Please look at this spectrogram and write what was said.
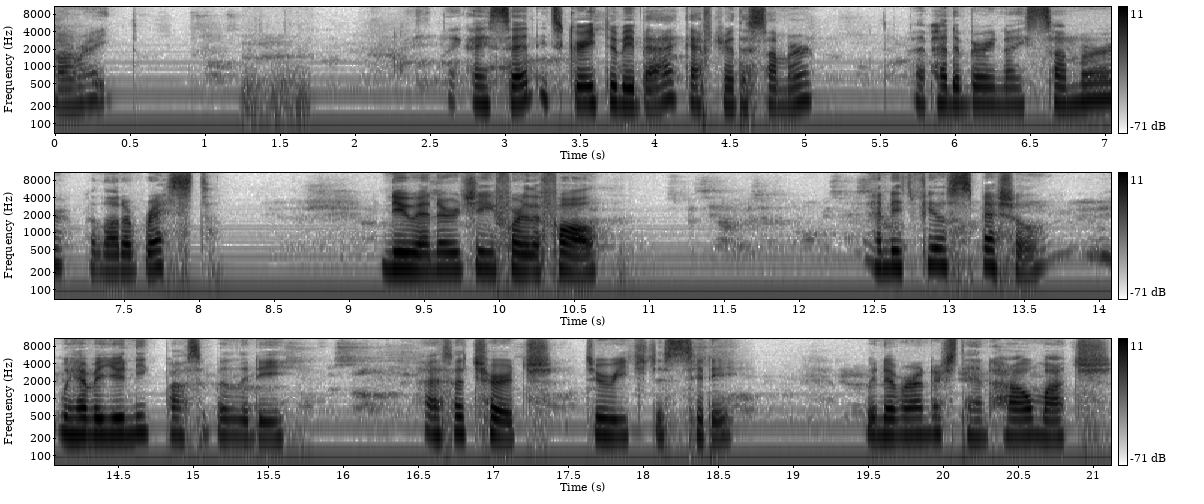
All right. Like I said, it's great to be back after the summer. I've had a very nice summer, a lot of rest, new energy for the fall. And it feels special. We have a unique possibility as a church to reach the city. We never understand how much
